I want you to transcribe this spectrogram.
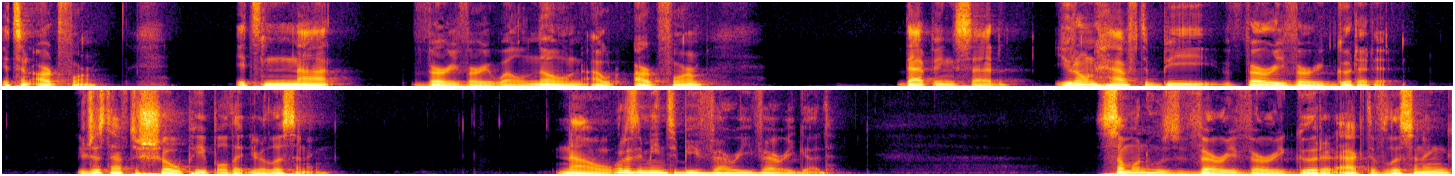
it's an art form. It's not very, very well known out art form. That being said, you don't have to be very, very good at it. You just have to show people that you're listening. Now, what does it mean to be very, very good? Someone who's very, very good at active listening.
